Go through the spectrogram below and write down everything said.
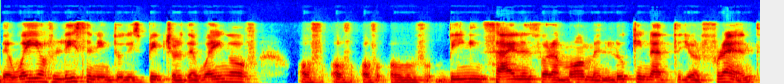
the way of listening to these pictures the way of of, of, of, of being in silence for a moment, looking at your friend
